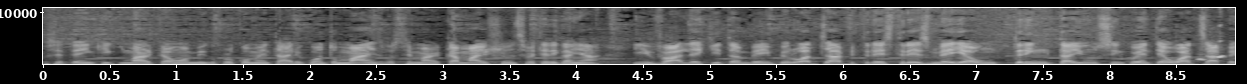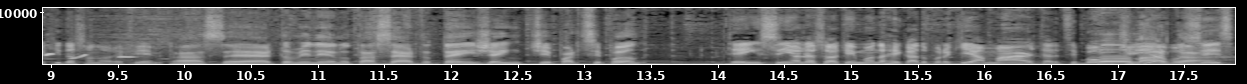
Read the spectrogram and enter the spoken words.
você tem que marcar um amigo por comentário. Quanto mais você marcar, mais chance vai ter de ganhar. E vale aqui também pelo WhatsApp 3361 3150 é o WhatsApp aqui da Sonora FM. Tá certo, menino, tá certo. Tem gente participando. Tem sim, olha só, quem manda recado por aqui é a Marta. Ela disse: Bom Ô, dia a Marta. vocês,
